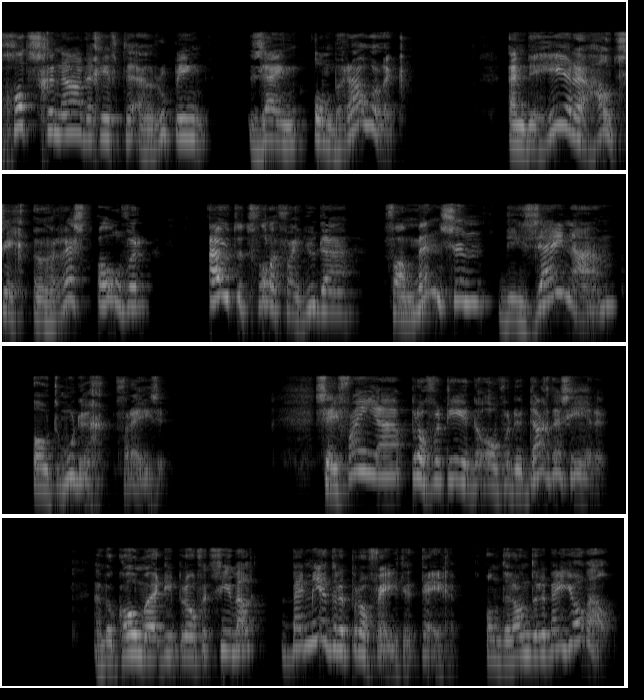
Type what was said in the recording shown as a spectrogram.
Gods genadegiften en roeping zijn onberouwelijk. En de Heere houdt zich een rest over uit het volk van Juda van mensen die zijn naam ootmoedig vrezen. Sefania profeteerde over de dag des Heren. En we komen die profetie wel bij meerdere profeten tegen, onder andere bij Joël.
